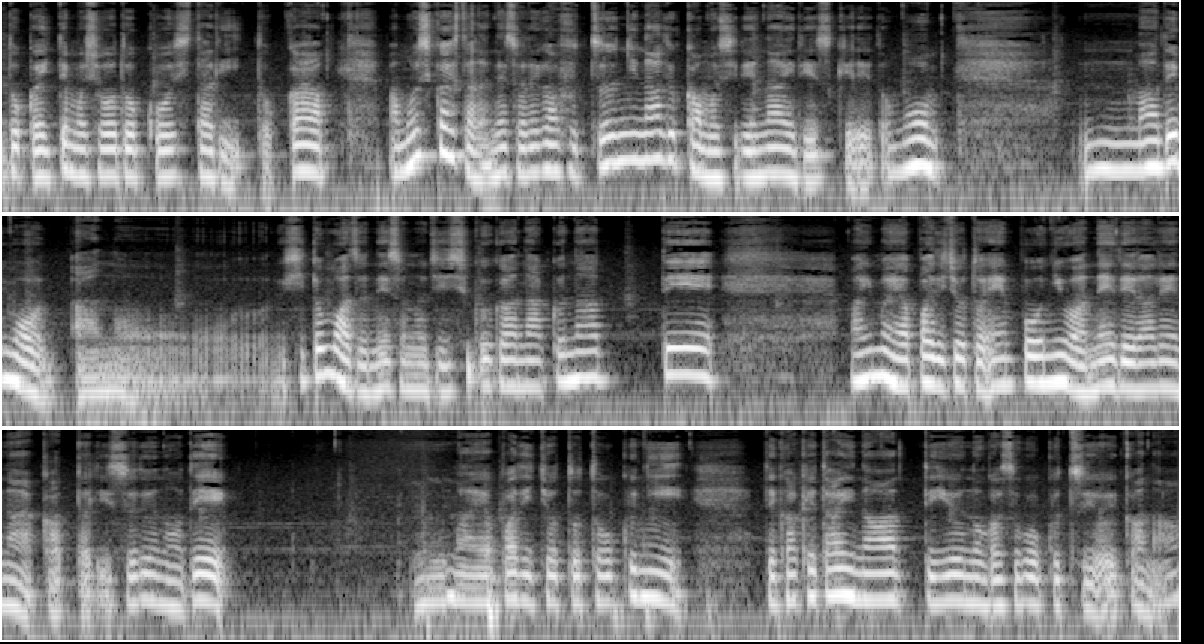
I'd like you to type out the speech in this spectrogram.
どっか行っても消毒をしたりとか、まあ、もしかしたらねそれが普通になるかもしれないですけれども、うん、まあでもあのひとまずねその自粛がなくなって、まあ、今やっぱりちょっと遠方にはね出られなかったりするので、まあ、やっぱりちょっと遠くに出かけたいなっていうのがすごく強いかな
